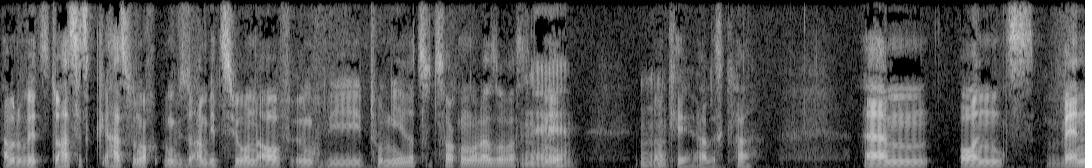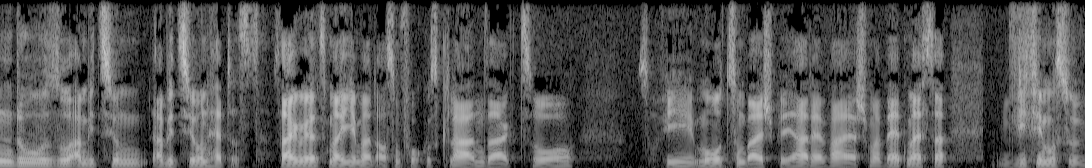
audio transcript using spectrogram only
Aber du willst, du hast jetzt, hast du noch irgendwie so Ambitionen auf irgendwie Turniere zu zocken oder sowas? Nee. nee? Okay, alles klar. Ähm, und wenn du so Ambitionen Ambition hättest, sagen wir jetzt mal jemand aus dem Fokus Clan sagt so, so wie Mo zum Beispiel, ja, der war ja schon mal Weltmeister. Wie viel musst du,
